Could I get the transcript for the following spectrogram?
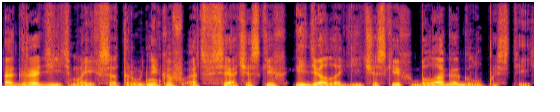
оградить моих сотрудников от всяческих идеологических благоглупостей.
